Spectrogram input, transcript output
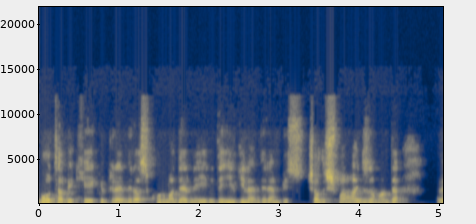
Bu tabii ki Kültürel Miras Koruma Derneği'ni de ilgilendiren bir çalışma. Aynı zamanda e,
